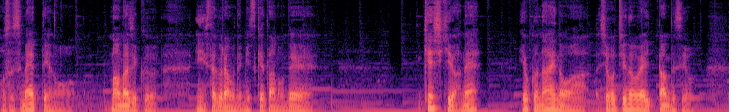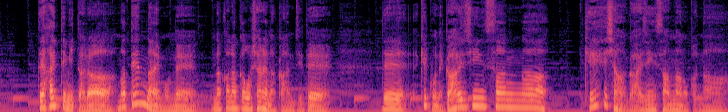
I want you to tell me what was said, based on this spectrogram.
おすすめっていうのを、まあ、同じくインスタグラムで見つけたので景色はね良くないのは承知の上行ったんですよ。で入ってみたら、まあ、店内もねなかなかおしゃれな感じでで結構ね外人さんが経営者が外人さんなのかな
